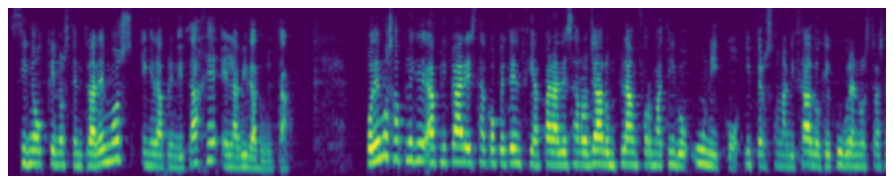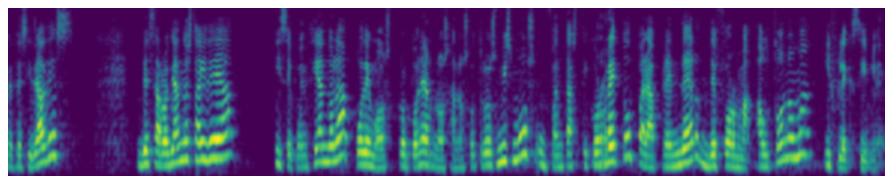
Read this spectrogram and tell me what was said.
sino que nos centraremos en el aprendizaje en la vida adulta. ¿Podemos aplicar esta competencia para desarrollar un plan formativo único y personalizado que cubra nuestras necesidades? Desarrollando esta idea y secuenciándola podemos proponernos a nosotros mismos un fantástico reto para aprender de forma autónoma y flexible.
